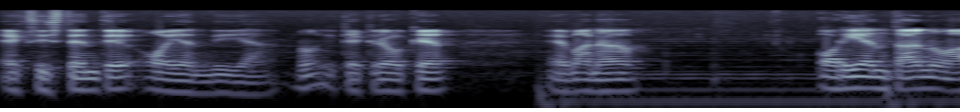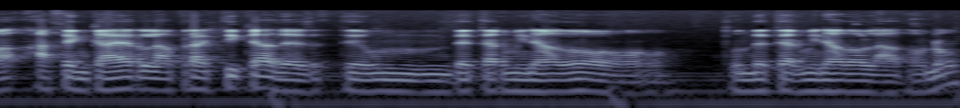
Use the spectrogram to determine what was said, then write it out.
existente hoy en día y que creo que van a orientar o hacen caer la práctica de, un determinado de un determinado lado ¿no?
